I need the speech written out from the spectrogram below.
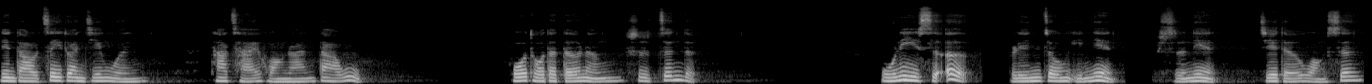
念到这一段经文，他才恍然大悟，佛陀的德能是真的。五逆十恶，临终一念，十念。皆得往生，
